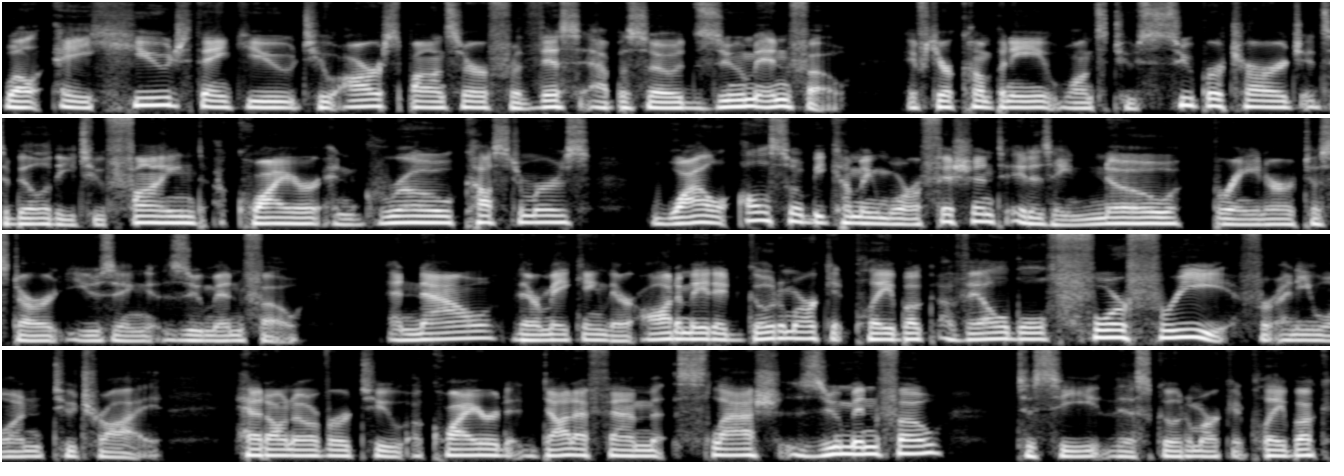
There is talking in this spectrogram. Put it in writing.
Well, a huge thank you to our sponsor for this episode, ZoomInfo. If your company wants to supercharge its ability to find, acquire, and grow customers while also becoming more efficient, it is a no brainer to start using ZoomInfo. And now they're making their automated go to market playbook available for free for anyone to try. head on over to acquired.fm slash zoominfo to see this go to market playbook.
